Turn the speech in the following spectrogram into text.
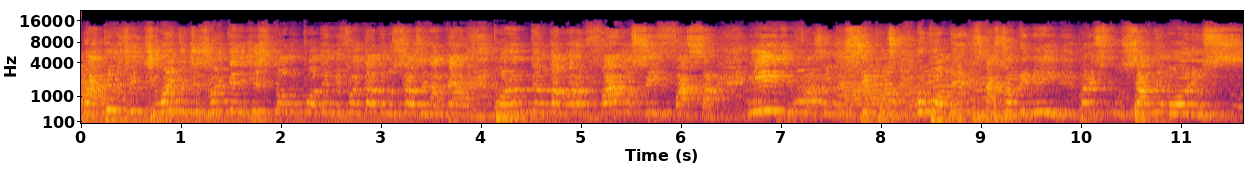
Mateus 28, 18, ele diz: Todo o poder me foi dado nos céus e na terra. Portanto, agora vá você e faça. E de fazer discípulos. O poder que está sobre mim para expulsar demônios,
